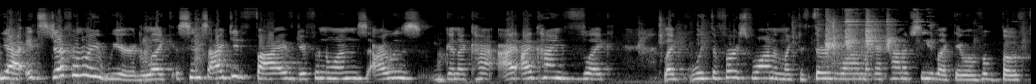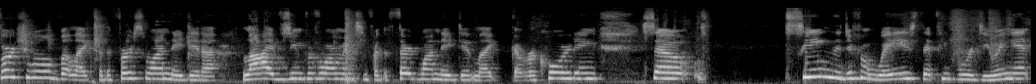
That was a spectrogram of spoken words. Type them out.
Yeah, it's definitely weird. Like since I did five different ones, I was gonna kind. I, I kind of like, like with the first one and like the third one, like I kind of see like they were both virtual, but like for the first one they did a live Zoom performance, and for the third one they did like a recording. So seeing the different ways that people were doing it,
